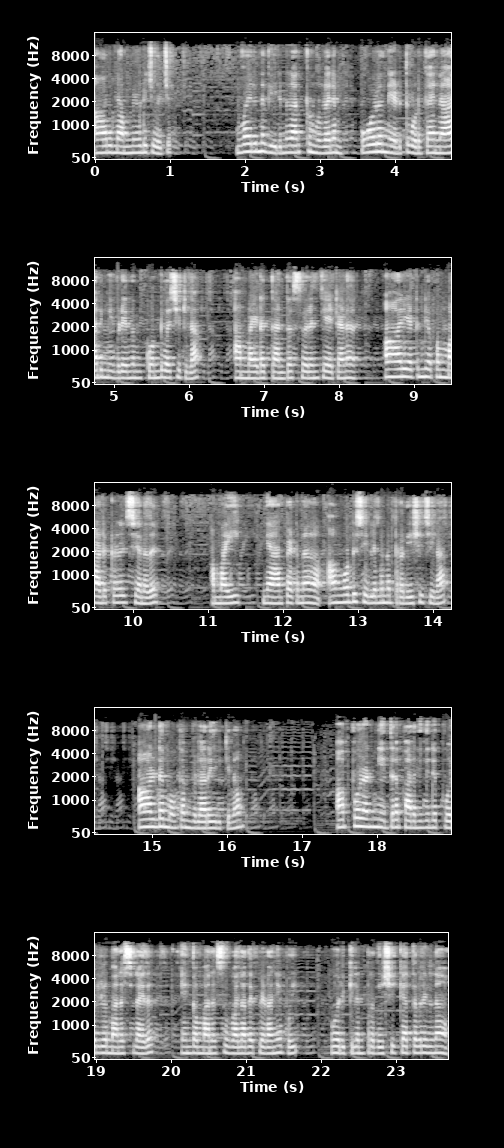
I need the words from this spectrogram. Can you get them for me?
ആരും അമ്മയോട് ചോദിച്ചു. വരുന്ന വിരുന്നുകാർക്ക് മുഴുവനും ഓരോന്ന് എടുത്തു കൊടുക്കാൻ ആരും ഇവിടെ നിന്നും കൊണ്ടുവച്ചിട്ടില്ല. അമ്മയുടെ കണ്ഠസ്വരം കേട്ടാണ് ആര്യേട്ടന്റെ ഒപ്പം അടുക്കളയിൽ ചെന്നത്. അമ്മായി ഞാൻ പെട്ടെന്ന് അങ്ങോട്ട് ചെല്ലുമെന്ന് പ്രതീക്ഷിച്ചില്ല. ആളുടെ മുഖം വിളറിയിരിക്കുന്നു. അപ്പോഴാണ് നിദ്ര പറഞ്ഞതിന്റെ പോരിൽ മനസ്സിലായത്. എന്തോ മനസ്സ് വല്ലാതെ പിടഞ്ഞുപോയി. ഒരിക്കലും പ്രതീക്ഷിക്കാത്തവരിൽ നിന്ന്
